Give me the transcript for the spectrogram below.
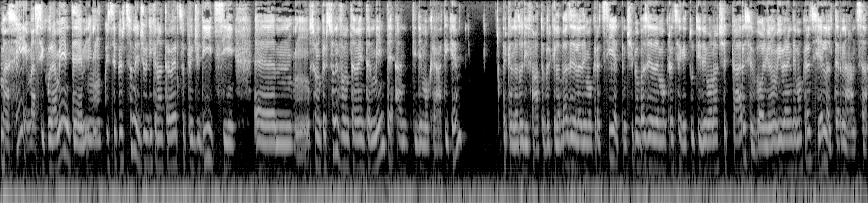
Ma sì, ma sicuramente mm, queste persone giudicano attraverso pregiudizi, ehm, sono persone fondamentalmente antidemocratiche perché è un dato di fatto, perché la base della democrazia, il principio base della democrazia che tutti devono accettare se vogliono vivere in democrazia è l'alternanza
